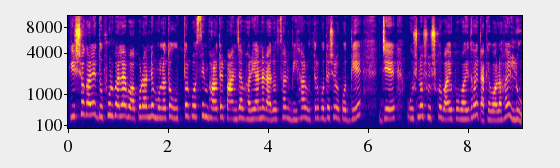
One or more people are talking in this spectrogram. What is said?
গ্রীষ্মকালে দুপুরবেলায় বা অপরাহ্নে মূলত উত্তর পশ্চিম ভারতের পাঞ্জাব, হরিয়ানা, রাজস্থান, বিহার, উত্তরপ্রদেশের ওপর দিয়ে যে উষ্ণ শুষ্ক বায়ু প্রবাহিত হয় তাকে বলা হয় লু।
